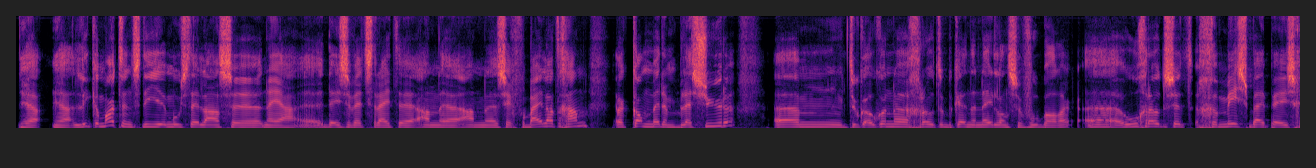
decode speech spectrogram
Ja, ja, Lieke Martens die moest helaas uh, nou ja, deze wedstrijd uh, aan, aan zich voorbij laten gaan. kan met een blessure. Um, natuurlijk ook een grote bekende Nederlandse voetballer. hoe groot is het gemis bij PSG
